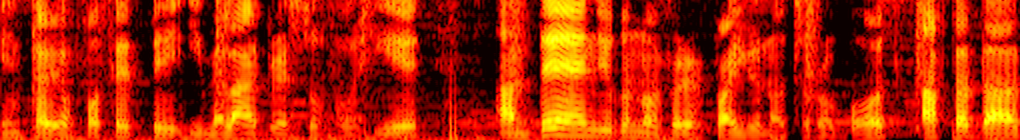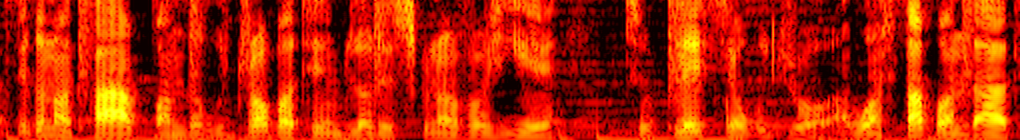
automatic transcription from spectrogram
enter your faucet pay email address over here and then you're going to verify you're not a robot after that you're going to tap on the withdraw button below the screen over here to place your withdrawal and once tap on that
